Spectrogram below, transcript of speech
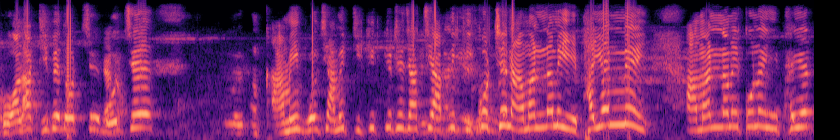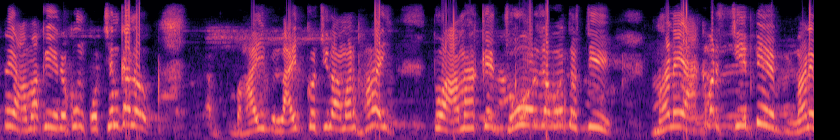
গলা টিপে ধরছে বলছে আমি বলছি আমি টিকিট কেটে যাচ্ছি আপনি কি করছেন? আমার নামে এফআইআর নেই। আমার নামে কোনো এফআইআর নেই। আমাকে এরকম করছেন কেন? ভাই লাইভ করছিল আমার ভাই। তো আমাকে জোর জবরদস্তি মানে একবার চেপে মানে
